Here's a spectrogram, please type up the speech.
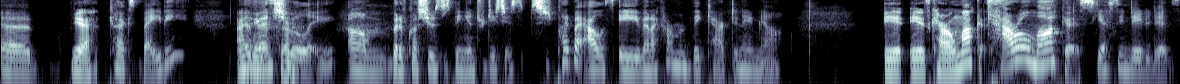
uh, yeah, Kirk's baby. I think so. eventually, um, but of course she was just being introduced. She's, she's played by Alice Eve, and I can't remember the character name now. It is Carol Marcus. Carol Marcus. Yes, indeed it is.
